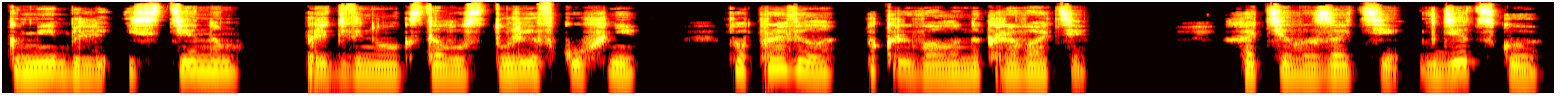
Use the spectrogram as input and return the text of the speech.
к мебели и стенам, придвинула к столу стулья в кухне, поправила покрывало на кровати. Хотела зайти в детскую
